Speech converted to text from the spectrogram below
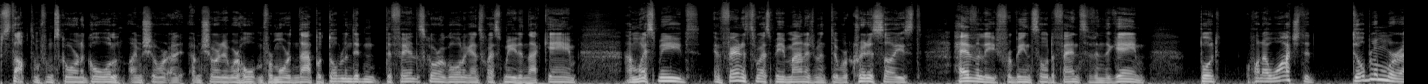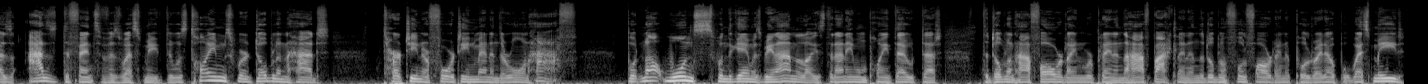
stopped them from scoring a goal. I'm sure. I'm sure they were hoping for more than that, but Dublin didn't. They failed to score a goal against Westmeath in that game. And Westmeath, in fairness to Westmeath management, they were criticised heavily for being so defensive in the game. But when I watched it, Dublin were as as defensive as Westmeath. There was times where Dublin had 13 or 14 men in their own half but not once when the game was being analysed did anyone point out that the Dublin half forward line were playing in the half back line and the Dublin full forward line had pulled right out. But Westmeath,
